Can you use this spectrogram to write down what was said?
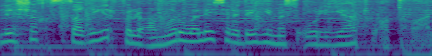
لشخص صغير في العمر وليس لديه مسؤوليات وأطفال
